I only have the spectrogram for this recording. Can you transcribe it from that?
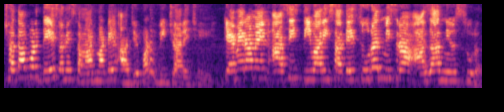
છતાં પણ દેશ અને સમાજ માટે આજે પણ વિચારે છે. કેમેરામેન આશીષ તિવારી સાથે સુરજ મિશ્રા, આઝાદ ન્યૂઝ સુરત.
